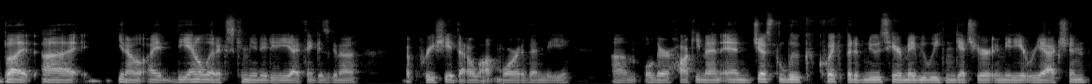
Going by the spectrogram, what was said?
but uh, you know, I the analytics community I think is gonna appreciate that a lot more than the um, older hockey men. And just Luke, quick bit of news here. Maybe we can get your immediate reaction.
